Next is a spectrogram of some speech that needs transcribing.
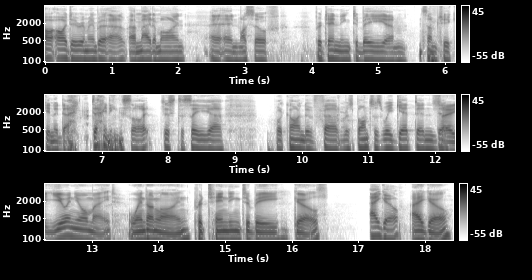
I, I do remember a, a mate of mine and myself pretending to be um, some chick in a da- dating site just to see uh, what kind of uh, responses we get. And So uh, you and your mate went online pretending to be girls, a girl, a girl,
